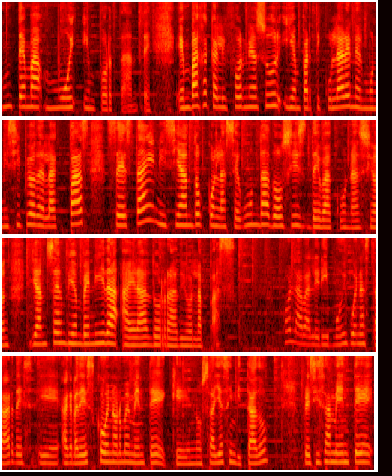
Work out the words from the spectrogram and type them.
un tema muy importante. En Baja California Sur y en particular en el municipio de La Paz se está iniciando con la segunda dosis de vacunación. Janssen, bienvenida a Heraldo Radio La Paz. Hola Valerie, muy buenas tardes. Eh, agradezco enormemente que nos hayas invitado. Precisamente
